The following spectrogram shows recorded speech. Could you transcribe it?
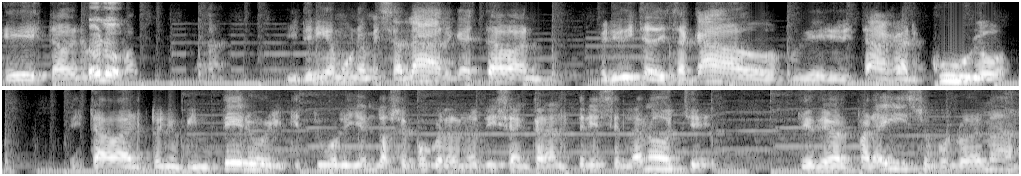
estaba en una y teníamos una mesa larga, estaban periodistas destacados, estaba Garcuro, estaba el Toño Quintero, el que estuvo leyendo hace poco la noticia en Canal 13 en la noche, que es de Valparaíso por lo demás,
